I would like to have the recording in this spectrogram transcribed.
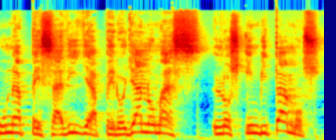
una pesadilla, pero ya no más. Los invitamos,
